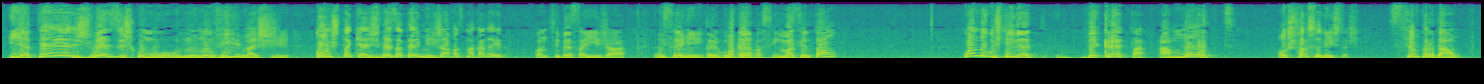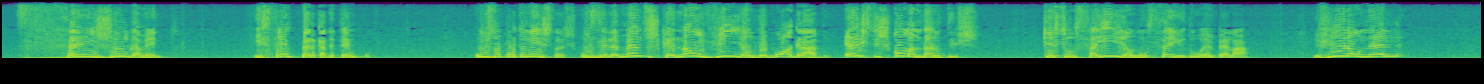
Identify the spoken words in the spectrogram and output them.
E até às vezes, como não, não, vi, mas consta que às vezes até mijava-se na cadeira. Quando estivesse aí já muito semi. Perguntava okay. assim. Mas então, quando Agostinho Neto decreta a morte aos fracionistas, sem perdão, sem julgamento e sem perca de tempo, os oportunistas, os elementos que não viam de bom agrado, estes comandantes que saíam no seio do MPLA, viram nele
